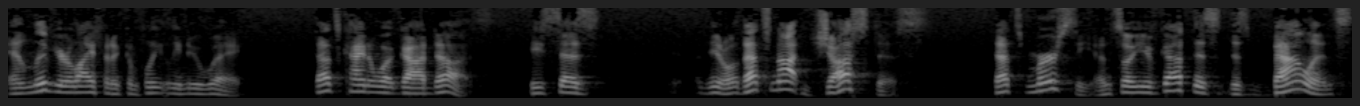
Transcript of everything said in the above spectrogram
and live your life in a completely new way. That's kind of what God does. He says, you know, that's not justice. That's mercy. And so you've got this, this balance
